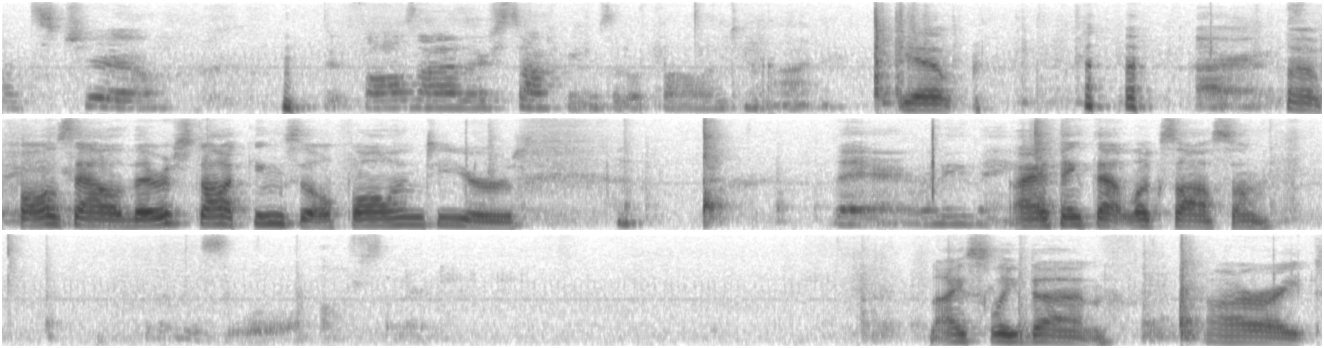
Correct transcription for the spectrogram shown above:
That's true. if it falls out of their stockings, it'll fall into mine. Yep. Alright. When it falls out of their stockings, it'll fall into yours. There. What do you think? I think that looks awesome. This is a little off centered. Nicely done. All right.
